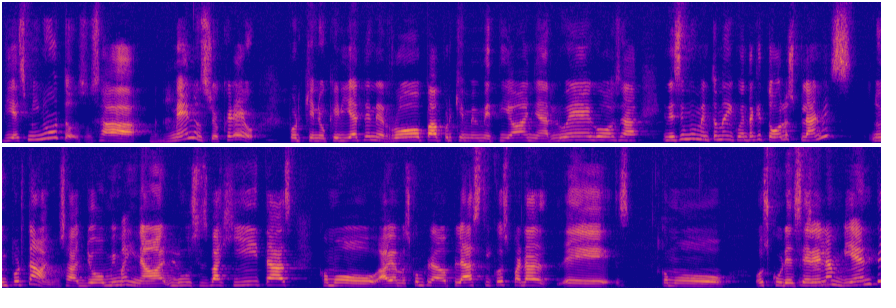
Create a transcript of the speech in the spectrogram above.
10 minutos, o sea, menos yo creo, porque no quería tener ropa, porque me metía a bañar luego, o sea, en ese momento me di cuenta que todos los planes no importaban, o sea, yo me imaginaba luces bajitas, como habíamos comprado plásticos para eh, como oscurecer el ambiente,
